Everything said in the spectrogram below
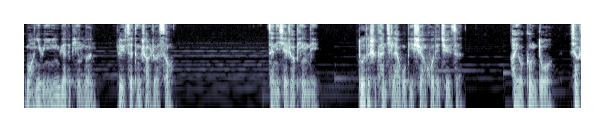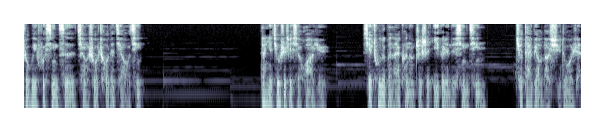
网易云音乐的评论，屡次登上热搜。在那些热评里，多的是看起来无比玄乎的句子，还有更多像是为赋新词强说愁的矫情。但也就是这些话语。写出了本来可能只是一个人的心情，却代表了许多人。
